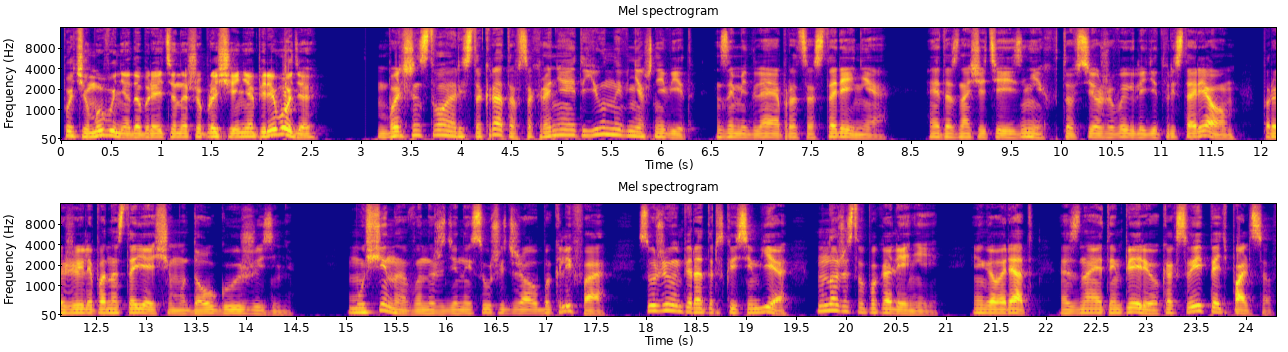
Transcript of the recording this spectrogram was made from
Почему вы не одобряете наше обращение о переводе? Большинство аристократов сохраняет юный внешний вид, замедляя процесс старения. Это значит, те из них, кто все же выглядит престарелым, прожили по-настоящему долгую жизнь. Мужчина, вынужденный слушать жалобы Клифа, служил императорской семье множество поколений и, говорят, знает империю как свои пять пальцев.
